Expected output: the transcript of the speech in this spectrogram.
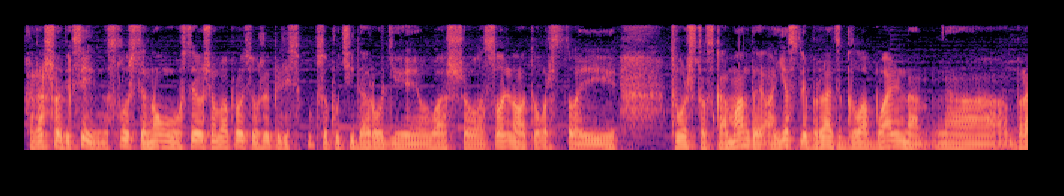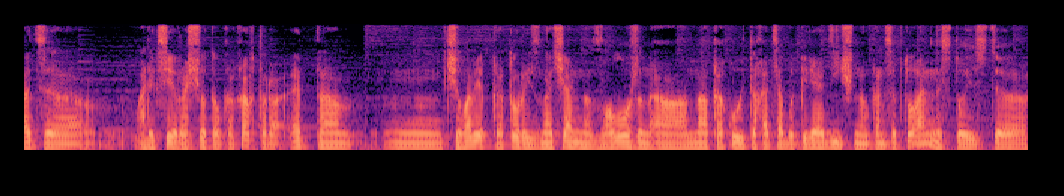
Хорошо, Алексей, слушайте, ну в следующем вопросе уже пересекутся пути дороги вашего сольного творчества и творчество с командой, а если брать глобально, а, брать э, Алексея Расчетова как автора, это человек, который изначально заложен а, на какую-то хотя бы периодичную концептуальность, то есть э,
